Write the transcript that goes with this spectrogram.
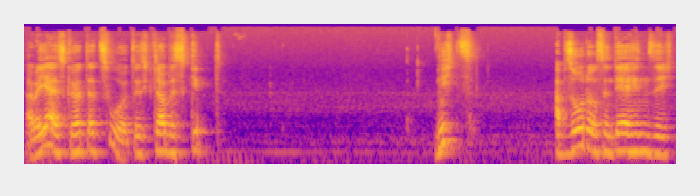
aber ja, es gehört dazu. Ich glaube, es gibt nichts Absurderes in der Hinsicht,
